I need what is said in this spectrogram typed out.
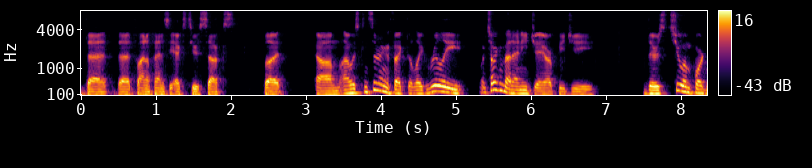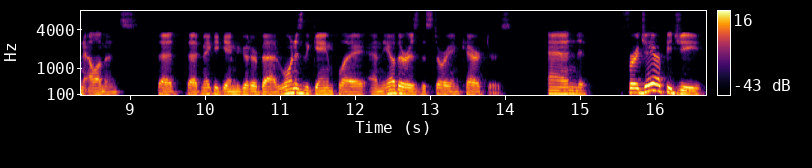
that that Final Fantasy X2 sucks, but um, I was considering the fact that, like, really, when talking about any JRPG, there's two important elements that that make a game good or bad. One is the gameplay, and the other is the story and characters. And for a JRPG,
